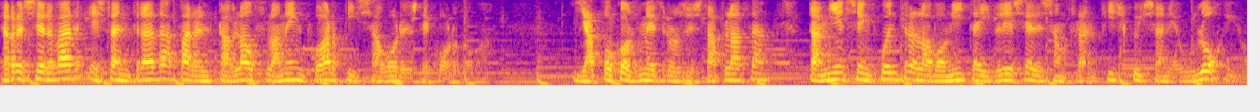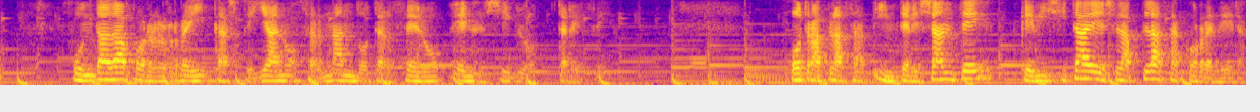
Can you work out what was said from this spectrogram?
es reservar esta entrada para el tablao flamenco Arte y Sabores de Córdoba. Y a pocos metros de esta plaza también se encuentra la bonita iglesia de San Francisco y San Eulogio, fundada por el rey castellano Fernando III en el siglo XIII. Otra plaza interesante que visitar es la Plaza Corredera.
